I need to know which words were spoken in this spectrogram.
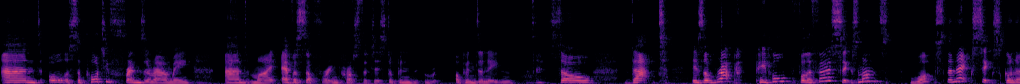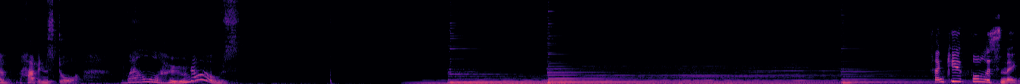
and all the supportive friends around me and my ever-suffering prosthetist up in, up in Dunedin. So that is a wrap, people, for the first six months. What's the next six gonna have in store? Well, who knows? Thank you for listening.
